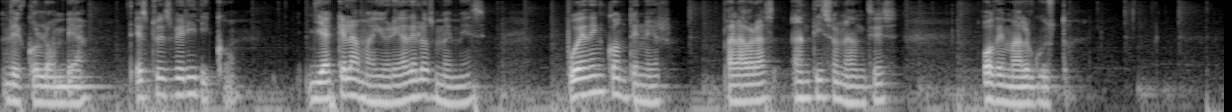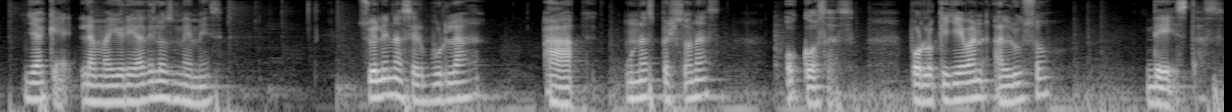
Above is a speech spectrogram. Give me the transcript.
de Colombia, esto es verídico, ya que la mayoría de los memes pueden contener palabras antisonantes o de mal gusto, ya que la mayoría de los memes suelen hacer burla a unas personas o cosas, por lo que llevan al uso de estas.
